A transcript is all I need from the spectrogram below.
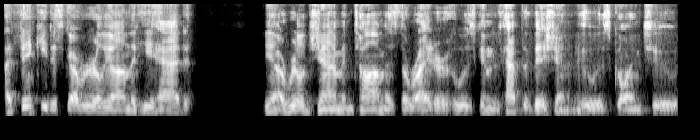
I think he discovered early on that he had, you know, a real gem in Tom as the writer who was going to have the vision and who was going to,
